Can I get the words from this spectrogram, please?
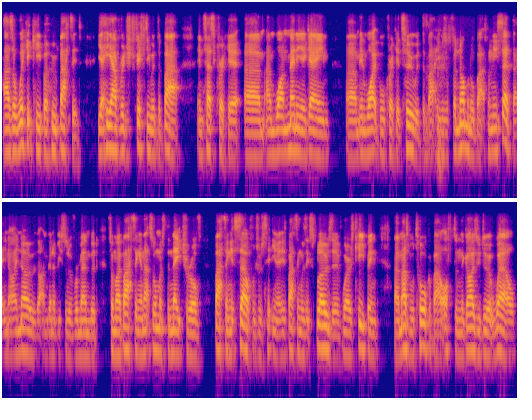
as a wicket keeper who batted. Yet he averaged 50 with the bat in Test cricket um, and won many a game um, in white ball cricket too with the bat. He was a phenomenal batsman. He said that, you know, I know that I'm going to be sort of remembered for my batting, and that's almost the nature of batting itself, which was, you know, his batting was explosive, whereas keeping, um, as we'll talk about, often the guys who do it well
